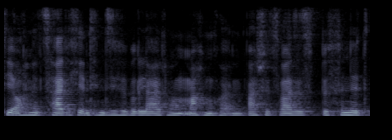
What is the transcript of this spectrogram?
die auch eine zeitliche intensive Begleitung machen können. Beispielsweise es befindet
